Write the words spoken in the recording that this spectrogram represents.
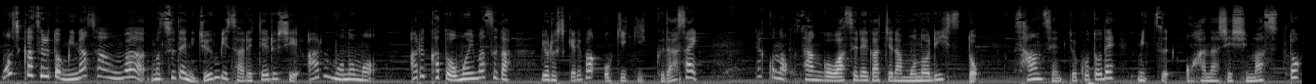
もしかすると皆さんは、まあ、すでに準備されているしあるものもあるかと思いますがよろしければお聞きくださいでこの産後忘れがちなものリスト3選ということで3つお話ししますと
